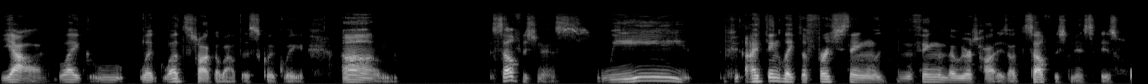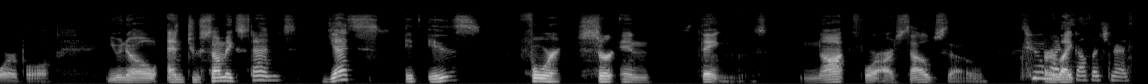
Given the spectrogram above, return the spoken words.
yeah, like like let's talk about this quickly. Um selfishness. We I think like the first thing like, the thing that we were taught is that selfishness is horrible. You know, and to some extent, yes, it is for certain things, not for ourselves though. Too or, much like, selfishness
